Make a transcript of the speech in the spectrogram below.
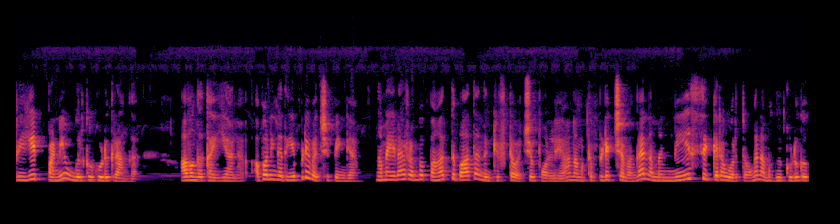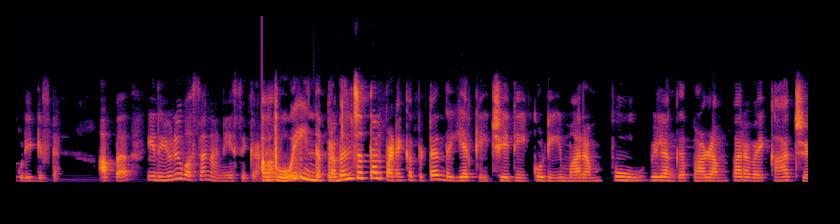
க்ரியேட் பண்ணி உங்களுக்கு கொடுக்குறாங்க. அவங்க கையால். அப்போ நீங்கள் அதை எப்படி வச்சுப்பீங்க? நம்ம எல்லோரும் ரொம்ப பார்த்து பார்த்து அந்த கிஃப்ட்டை வச்சுப்போம் இல்லையா? நமக்கு பிடிச்சவங்க நம்ம நேசிக்கிற ஒருத்தவங்க நமக்கு கொடுக்கக்கூடிய கிஃப்ட்டை அப்ப இந்த யூனிவர்ஸை நான் நேசிக்கிறேன். அப்போ இந்த பிரபஞ்சத்தால் படைக்கப்பட்ட இந்த இயற்கை செடி கொடி மரம் பூ விலங்கு பழம் பறவை காற்று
